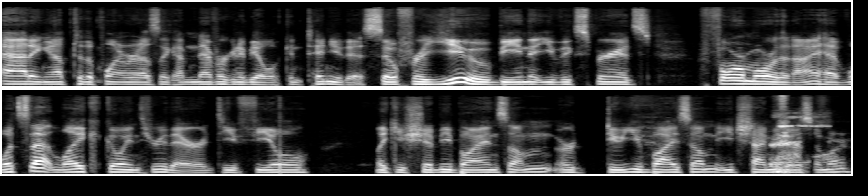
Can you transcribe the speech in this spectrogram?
adding up to the point where I was like, I'm never gonna be able to continue this. So for you, being that you've experienced far more than I have, what's that like going through there? Do you feel like you should be buying something, or do you buy something each time you go somewhere?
